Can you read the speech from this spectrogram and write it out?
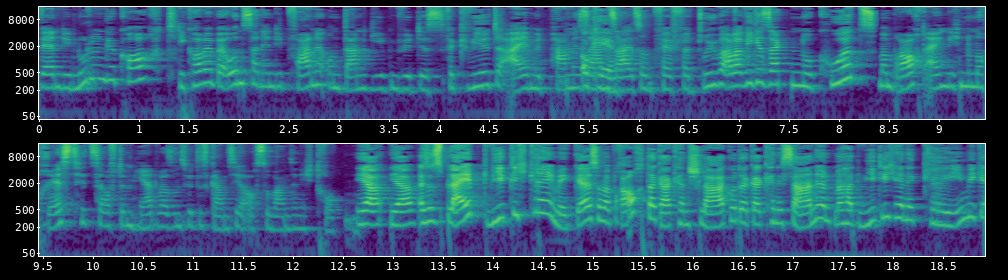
werden die Nudeln gekocht, die kommen bei uns dann in die Pfanne und dann geben wir das verquirlte Ei mit Parmesan, okay. Salz und Pfeffer drüber. Aber wie gesagt, nur kurz. Man braucht eigentlich nur noch Resthitze auf dem Herd, weil sonst wird das Ganze ja auch so wahnsinnig trocken. Ja, ja. Also es bleibt wirklich cremig. Gell? Also man braucht da gar keinen Schlag oder gar keine Sahne und man hat wirklich eine cremige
